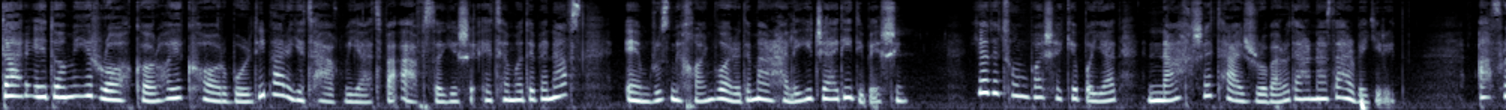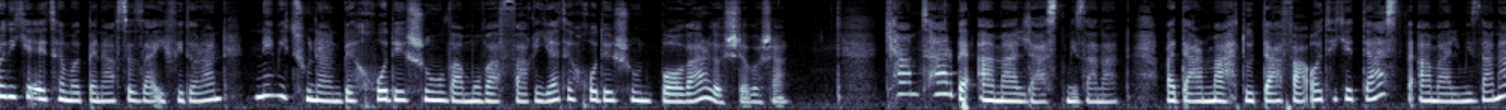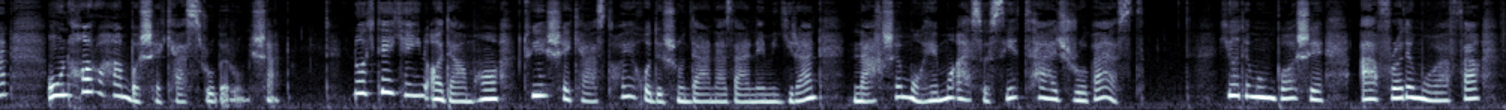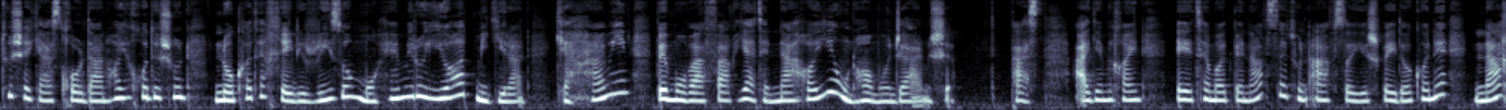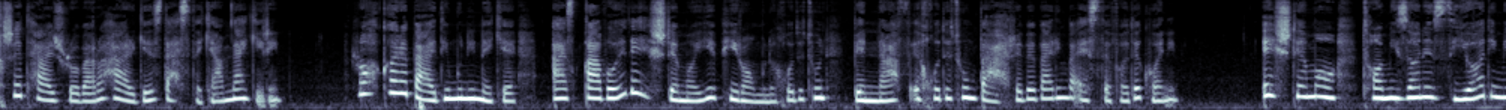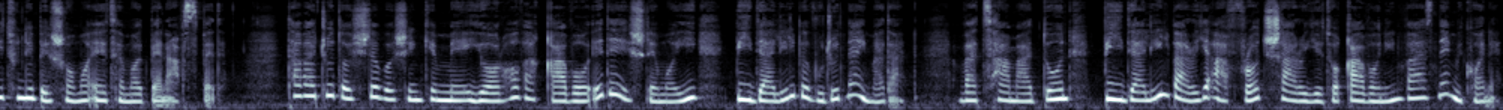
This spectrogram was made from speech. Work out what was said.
در ادامه راهکارهای کاربردی برای تقویت و افزایش اعتماد به نفس امروز می‌خوایم وارد مرحله جدیدی بشیم. یادتون باشه که باید نقش تجربه رو در نظر بگیرید. افرادی که اعتماد به نفس ضعیفی دارن نمی‌تونن به خودشون و موفقیت خودشون باور داشته باشن. کمتر به عمل دست می‌زنن و در محدود دفعاتی که دست به عمل می‌زنن اونها رو هم با شکست روبرو میشن. نکته ای که این آدم ها توی شکست های خودشون در نظر نمی‌گیرن نقش مهم و اساسی تجربه است. یادمون باشه افراد موفق تو شکست خوردنهای خودشون نکات خیلی ریز و مهمی رو یاد می‌گیرن که همین به موفقیت نهایی اونها منجر میشه. پس اگه می‌خواین اعتماد به نفستون افزایش پیدا کنه نقش تجربه رو هرگز دست کم نگیرین. راهکار بعدیمون اینه که از قواعد اجتماعی پیرامون خودتون به نفع خودتون بهره ببرین و استفاده کنین. اجتماع تا میزان زیادی می‌تونه به شما اعتماد به نفس بده. توجه داشته باشین که معیارها و قواعد اجتماعی بیدلیل به وجود نیمدن و تمدن بیدلیل برای افراد شرایط و قوانین وضع نمی‌کنه.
